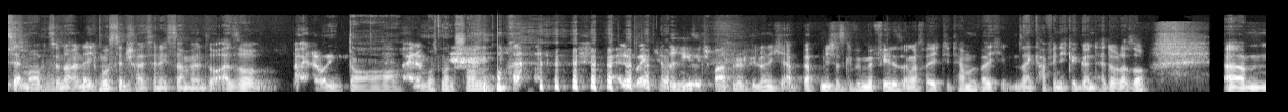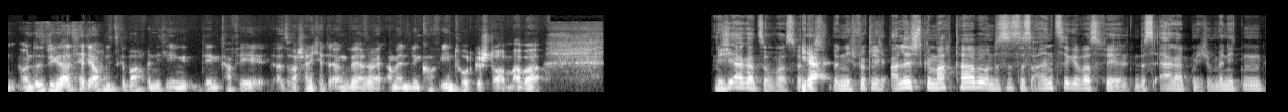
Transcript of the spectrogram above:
ist ja recht, immer optional. Ne? Ich muss den Scheiß ja nicht sammeln. So. Also, by the way, Doch, Eine- muss man schon. by the way, ich hatte riesig Spaß mit dem Spiel und ich habe hab nicht das Gefühl, mir fehlt jetzt irgendwas, weil ich die Thermos, weil ich ihm seinen Kaffee nicht gegönnt hätte oder so. Ähm, und das, wie gesagt, es hätte ja auch nichts gebracht, wenn ich den Kaffee, also wahrscheinlich hätte irgendwer am Ende den Koffeintod gestorben, aber Mich ärgert sowas, wenn, Ja. ich, wenn ich wirklich alles gemacht habe und das ist das Einzige, was fehlt. Und das ärgert mich. Und wenn ich dann,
